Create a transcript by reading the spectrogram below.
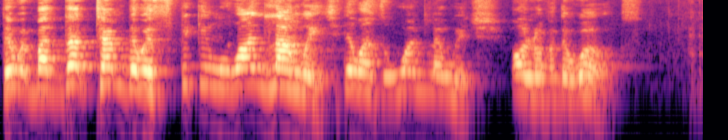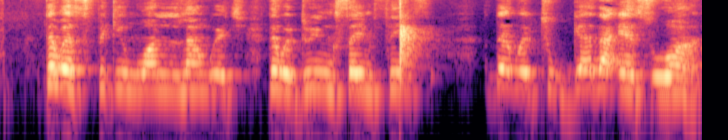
They were, but that time they were speaking one language. There was one language all over the world. They were speaking one language. They were doing same things. They were together as one.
